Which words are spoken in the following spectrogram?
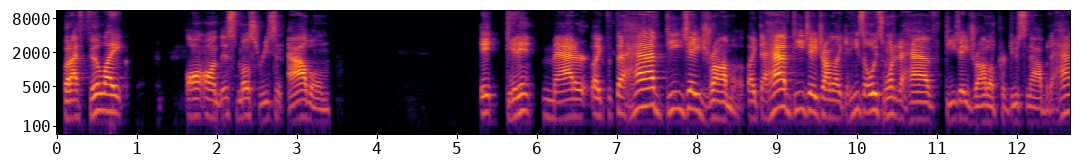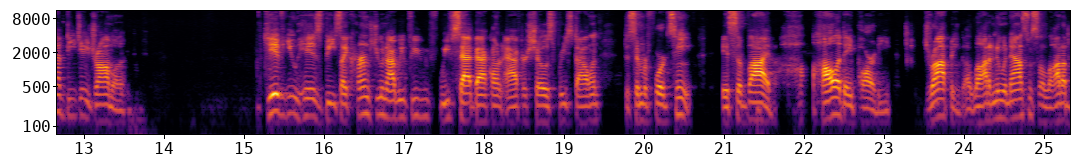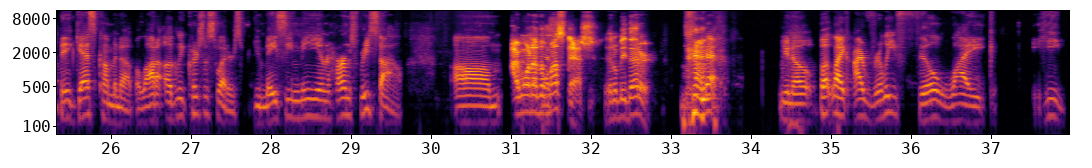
but I feel like on, on this most recent album, it didn't matter. Like to have DJ Drama, like to have DJ Drama, like he's always wanted to have DJ Drama produce an album. To have DJ Drama give you his beats, like Herms, you and I, we've we've, we've sat back on after shows freestyling December fourteenth. It's a vibe, ho- holiday party. Dropping a lot of new announcements, a lot of big guests coming up, a lot of ugly Christmas sweaters. You may see me and Herms freestyle. Um, i want to have a mustache it'll be better yeah. you know, but like I really feel like he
